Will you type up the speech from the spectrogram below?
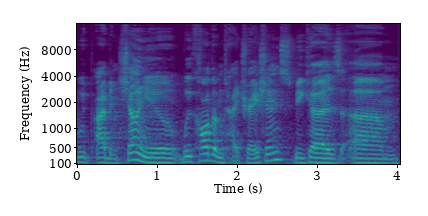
we, I've been showing you, we call them titrations because um,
